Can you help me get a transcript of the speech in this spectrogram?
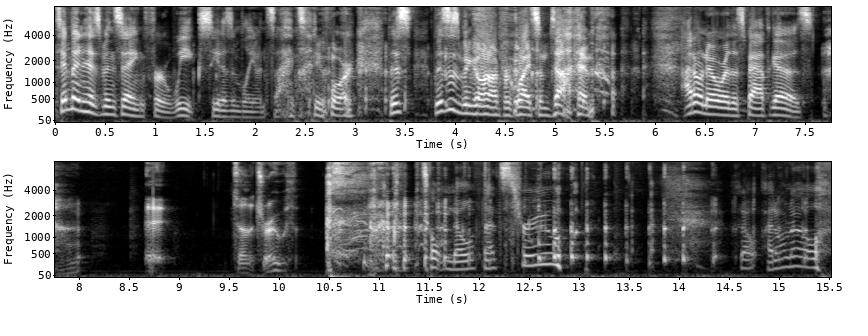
Timon has been saying for weeks he doesn't believe in science anymore. this this has been going on for quite some time. I don't know where this path goes. It, to the truth. Don't know if that's true. I don't. I don't know.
